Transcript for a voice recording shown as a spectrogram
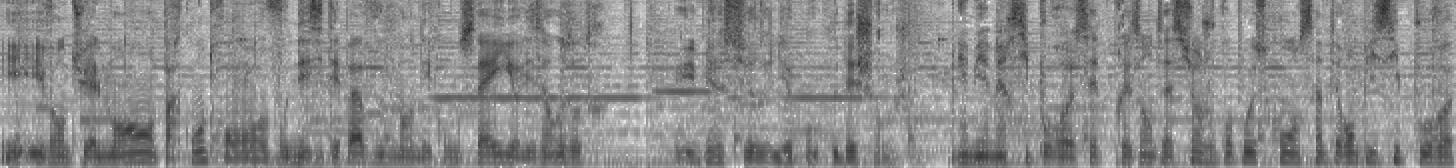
Et éventuellement, par contre, on, vous n'hésitez pas à vous demander conseil les uns aux autres oui, bien sûr, il y a beaucoup d'échanges. Eh bien, merci pour euh, cette présentation. Je vous propose qu'on s'interrompe ici pour euh,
